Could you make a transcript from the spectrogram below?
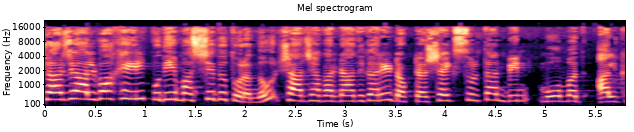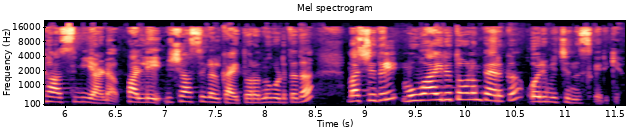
ഷാർജ അൽവാഹയിൽ പുതിയ മസ്ജിദ് തുറന്നു. ഷാർജ ഭരണാധികാരി doctor Sheikh Sultan bin Muhammad al ഖാസിമിയാണ് പള്ളി വിശ്വാസികൾക്കായി തുറന്നുകൊടുത്തത്. മസ്ജിദിൽ മൂവായിരത്തോളം പേർക്ക് ഒരുമിച്ച് നിസ്കരിക്കാം.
